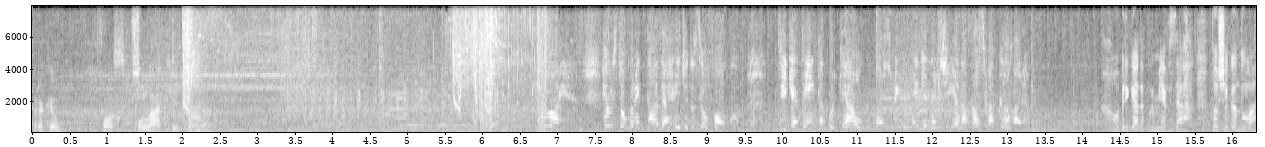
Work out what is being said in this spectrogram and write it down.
Será que eu posso pular aqui então, né? Eu estou conectada à rede do seu foco. Fique atenta porque há algo consumindo muita energia na próxima câmara. Obrigada por me avisar. Tô chegando lá.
